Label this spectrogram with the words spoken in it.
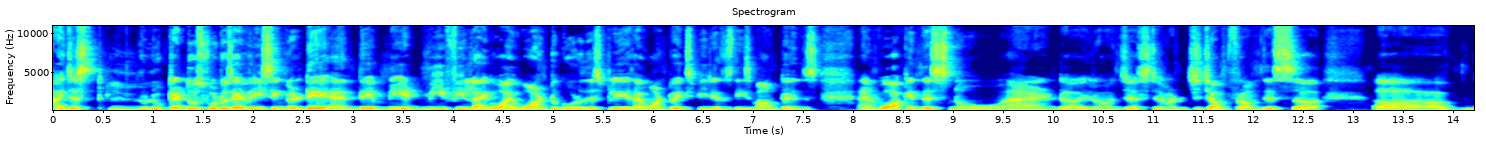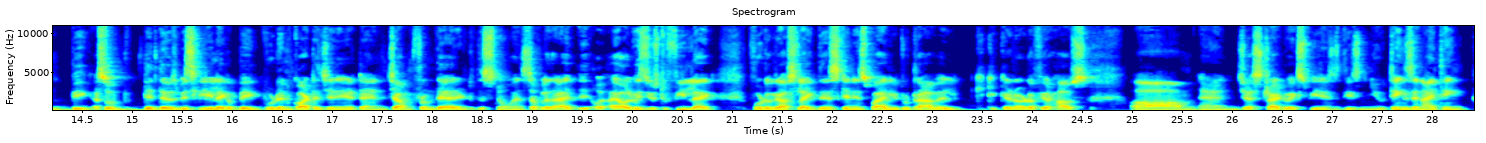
I just looked at those photos every single day and they made me feel like, oh, I want to go to this place. I want to experience these mountains and walk in the snow and, uh, you know, just you know, jump from this. Uh, uh big so th- there was basically like a big wooden cottage in it and jump from there into the snow and stuff like that I, I always used to feel like photographs like this can inspire you to travel get out of your house um and just try to experience these new things and i think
